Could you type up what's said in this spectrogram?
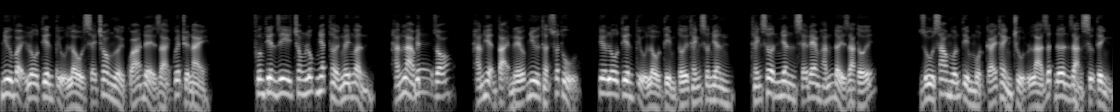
như vậy lô tiên tiểu lầu sẽ cho người quá để giải quyết chuyện này. Phương tiên di trong lúc nhất thời ngây ngẩn, hắn là biết rõ, hắn hiện tại nếu như thật xuất thủ, kia lô tiên tiểu lầu tìm tới thánh sơn nhân, thánh sơn nhân sẽ đem hắn đẩy ra tới. Dù sao muốn tìm một cái thành chủ là rất đơn giản sự tình,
